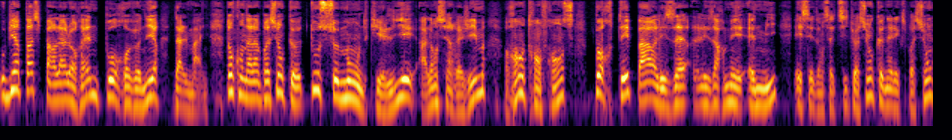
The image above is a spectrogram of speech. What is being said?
ou bien passent par la Lorraine pour revenir d'Allemagne. Donc on a l'impression que tout ce monde qui est lié à l'ancien régime rentre en France porté par les, les armées ennemies, et c'est dans cette situation que naît l'expression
